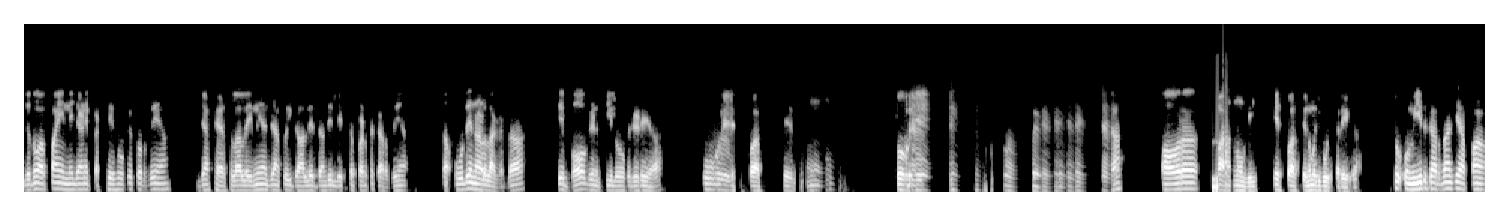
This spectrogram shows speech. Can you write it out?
ਜਦੋਂ ਆਪਾਂ ਇੰਨੇ ਜਾਣੇ ਇਕੱਠੇ ਹੋ ਕੇ ਤੁਰਦੇ ਆ ਜਾਂ ਫੈਸਲਾ ਲੈਂਦੇ ਆ ਜਾਂ ਕੋਈ ਗੱਲ ਇਦਾਂ ਦੀ ਲਿਖਤ ਪੜਤ ਕਰਦੇ ਆ ਤਾਂ ਉਹਦੇ ਨਾਲ ਲੱਗਦਾ ਕਿ ਬਹੁ ਗਿਣਤੀ ਲੋਕ ਜਿਹੜੇ ਆ ਉਹ ਇਸ ਪਾਸੇ ਨੂੰ ਤੋਰੇ ਔਰ ਬਾਹਰ ਨੂੰ ਵੀ ਇਸ ਪਾਸੇ ਨੂੰ ਮਜ਼ਬੂਤ ਕਰੇਗਾ ਸੋ ਉਮੀਦ ਕਰਦਾ ਕਿ ਆਪਾਂ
